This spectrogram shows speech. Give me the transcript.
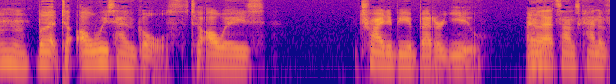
Mhm. but to always have goals. To always try to be a better you. I know that sounds kind of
